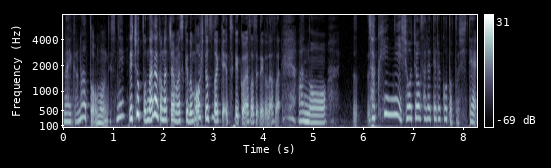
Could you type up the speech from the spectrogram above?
ないかなと思うんですね。でちょっと長くなっちゃいますけどもう一つだけ付け加えさせてください。あの作品に象徴されてることとして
